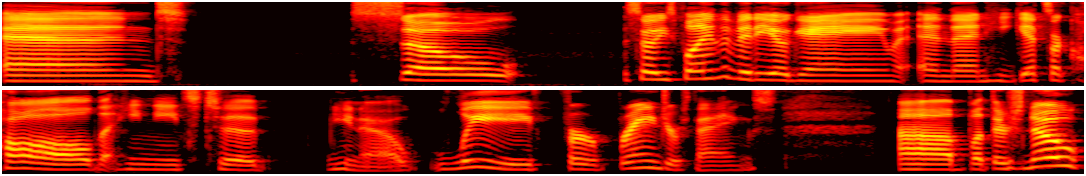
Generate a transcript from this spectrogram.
And so so he's playing the video game and then he gets a call that he needs to, you know, leave for Ranger things. Uh, but there's no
